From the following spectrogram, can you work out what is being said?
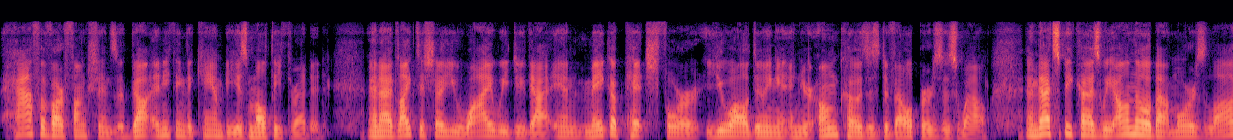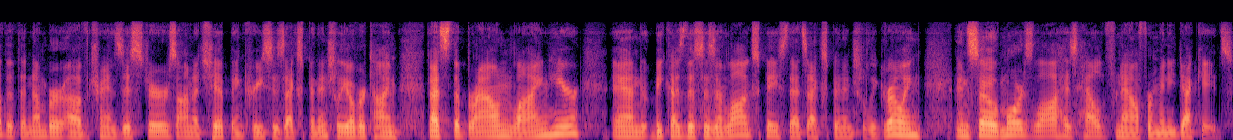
half of our functions, about anything that can be, is multi-threaded. And I'd like to show you why we do that and make a pitch for you all doing it in your own codes as developers as well. And that's because we all know about Moore's law that the number of transistors on a chip increases exponentially over time. That's the brown line here. And because this is in log space, that's exponentially growing. And so Moore's law has held for now for many decades.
